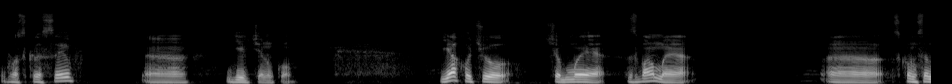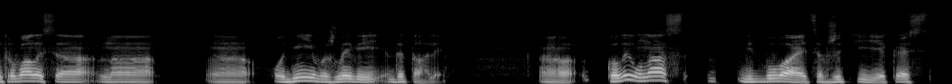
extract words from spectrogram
воскресив е, дівчинку. Я хочу, щоб ми з вами е, сконцентрувалися на е, одній важливій деталі. Е, коли у нас відбувається в житті якесь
